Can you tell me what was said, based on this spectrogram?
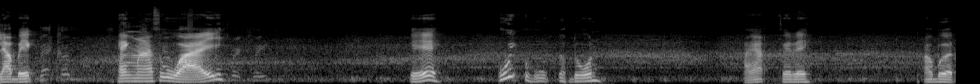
แล้วเบคแทงมาสวยโอเคอุ้ยโอ้โหเกือบโดนไปอะเฟรเลยเอาเบิร์ด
